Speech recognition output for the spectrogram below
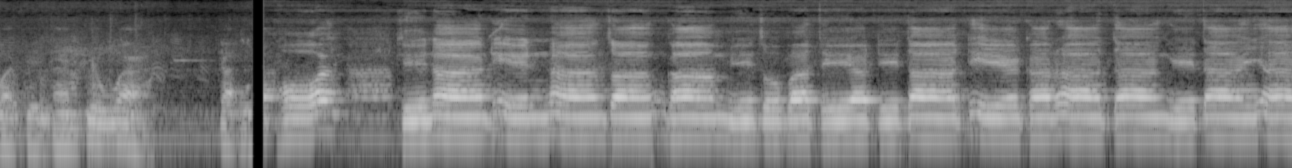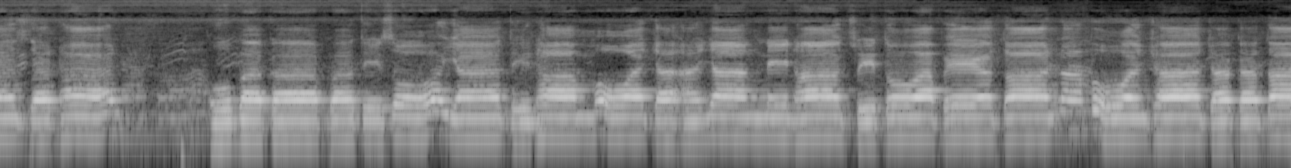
วายเป็นแทนเพื่อว่าจะอุโห กินาทินนาสังฆามิสุปฏิยติตาทิคราตังอิตายาสถานอุปกาปฏิโสยาติธรรมโมจะยังนิทัสสิตัวเพตานบุญชาจักตา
